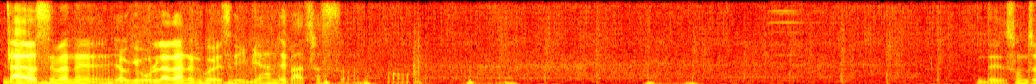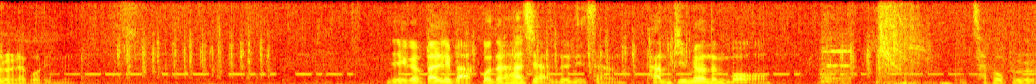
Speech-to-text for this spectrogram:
나였으면은 여기 올라가는 거에서 이미 한 대 맞췄어. 어. 근데 손절을 해버리네 얘가 빨리 맞거나 하지 않는 이상 반피면은 뭐 잡아볼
